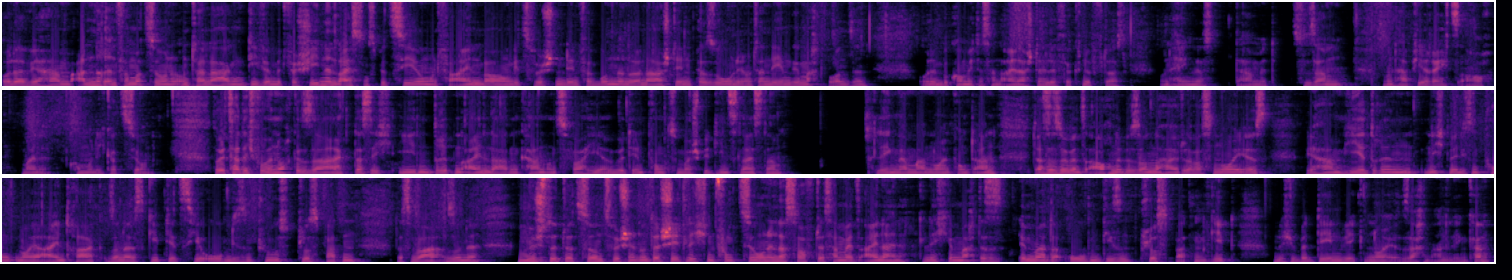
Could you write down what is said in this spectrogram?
oder wir haben andere Informationen und Unterlagen, die wir mit verschiedenen Leistungsbeziehungen und Vereinbarungen, die zwischen den verbundenen oder nahestehenden Personen, den Unternehmen gemacht worden sind. Und dann bekomme ich das an einer Stelle, verknüpft das und hänge das damit zusammen und habe hier rechts auch meine Kommunikation. So, jetzt hatte ich vorhin noch gesagt, dass ich jeden Dritten einladen kann und zwar hier über den Punkt zum Beispiel Dienstleister. Legen wir mal einen neuen Punkt an. Das ist übrigens auch eine Besonderheit oder was neu ist. Wir haben hier drin nicht mehr diesen Punkt neuer Eintrag, sondern es gibt jetzt hier oben diesen Plus-Plus-Button. Das war so eine Mischsituation zwischen den unterschiedlichen Funktionen der Software. Das haben wir jetzt einheitlich gemacht, dass es immer da oben diesen Plus-Button gibt und ich über den Weg neue Sachen anlegen kann.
